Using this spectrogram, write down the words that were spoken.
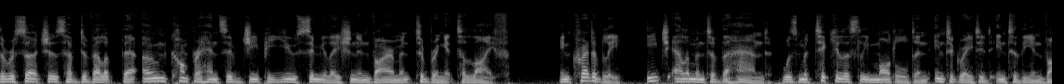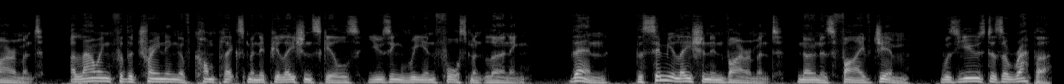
the researchers have developed their own comprehensive GPU simulation environment to bring it to life. Incredibly, each element of the hand was meticulously modeled and integrated into the environment, allowing for the training of complex manipulation skills using reinforcement learning. Then, the simulation environment, known as FaiveGym, was used as a wrapper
